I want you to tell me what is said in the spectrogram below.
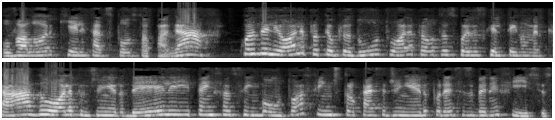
o valor que ele está disposto a pagar quando ele olha para o teu produto, olha para outras coisas que ele tem no mercado, olha para o dinheiro dele e pensa assim, bom, estou afim de trocar esse dinheiro por esses benefícios.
